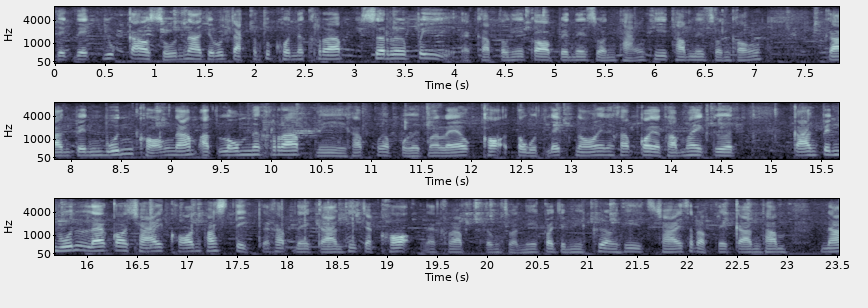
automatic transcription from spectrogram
เด็กๆ ยุค 90 น่าจะรู้จักกันทุกคนนะครับเซเลปี้นะครับ ตรงนี้ก็เป็นในส่วนถังที่ทำในส่วนของการเป็นวุ้นของน้ำอัดลมนะครับ นี่ครับเมื่อเปิดมาแล้วเคาะตูดเล็กน้อยนะครับ ก็จะทำให้เกิดการเป็นวุ้นแล้วก็ใช้ค้อนพลาสติกนะครับในการที่จะเคาะนะครับ ตรงส่วนนี้ก็จะมีเครื่องที่ใช้สำหรับในการทำ น้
